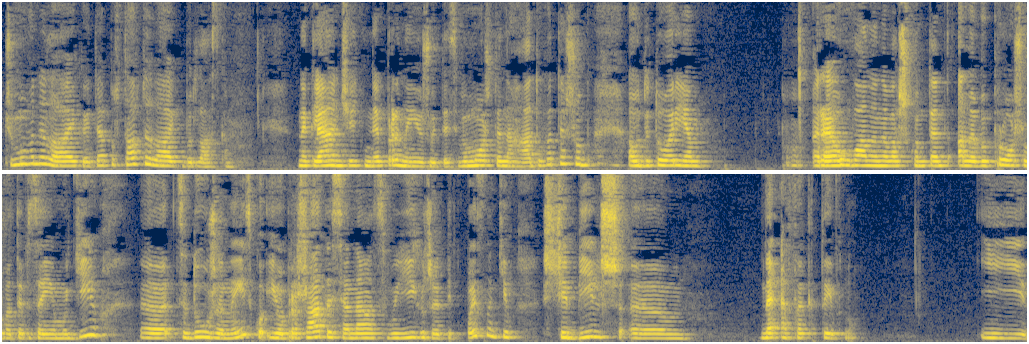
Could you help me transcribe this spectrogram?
Чому ви не лайкаєте? Поставте лайк, будь ласка не клянчіть, не принижуйтесь. Ви можете нагадувати, щоб аудиторія реагувала на ваш контент, але випрошувати взаємодію. Е, це дуже низько і ображатися на своїх же підписників ще більш е, неефективно. І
